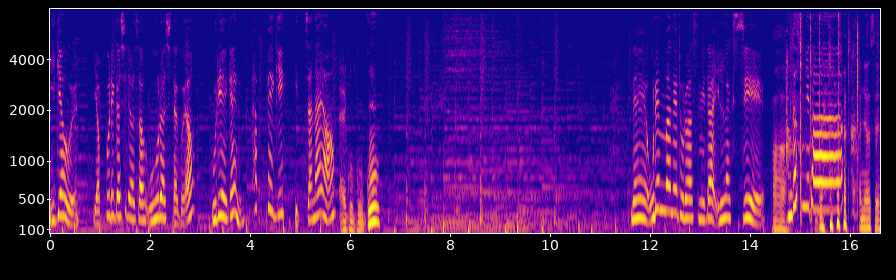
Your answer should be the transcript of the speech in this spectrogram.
이 겨울 옆구리가 시려서 우울하시다고요? 우리에겐 핫팩이 있잖아요. 애구구구. 네, 오랜만에 돌아왔습니다. 일락 씨. 아, 반갑습니다. 안녕하세요.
